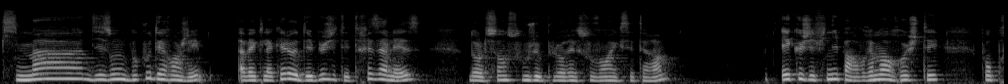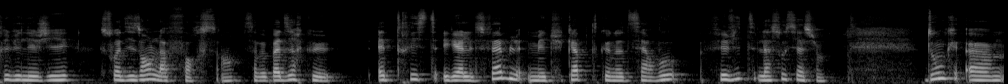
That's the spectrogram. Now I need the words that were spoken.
qui m'a, disons, beaucoup dérangée, avec laquelle au début j'étais très à l'aise, dans le sens où je pleurais souvent, etc. Et que j'ai fini par vraiment rejeter pour privilégier, soi-disant, la force. Hein. Ça ne veut pas dire que être triste égale être faible, mais tu captes que notre cerveau fait vite l'association. Donc, euh,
